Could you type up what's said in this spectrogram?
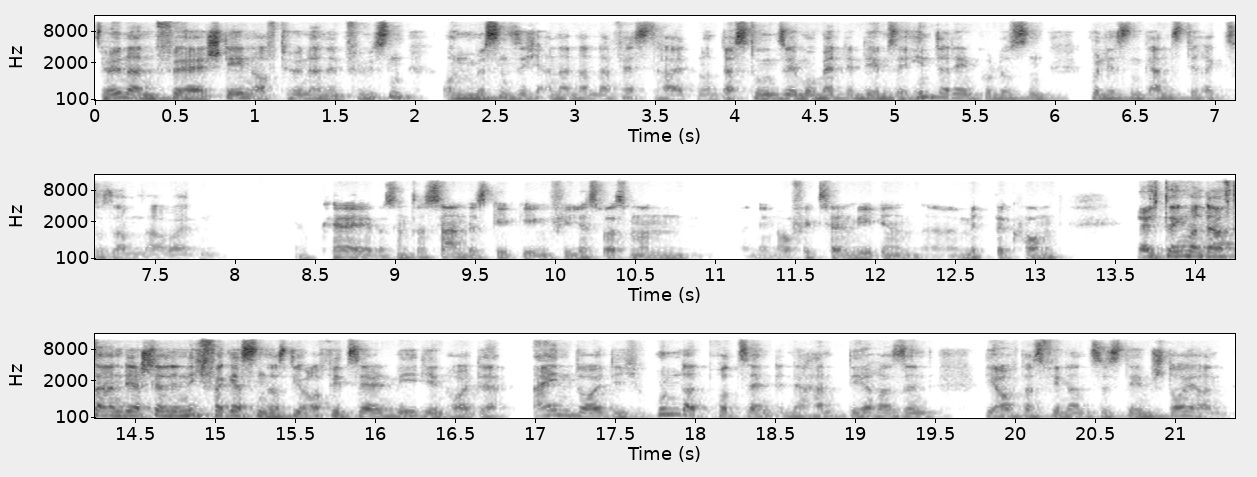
Tönern, für, stehen auf tönernen Füßen und müssen sich aneinander festhalten. Und das tun sie im Moment, indem sie hinter den Kulissen, Kulissen ganz direkt zusammenarbeiten. Okay, das ist interessant. Es geht gegen vieles, was man in den offiziellen Medien äh, mitbekommt. Ja, ich denke, man darf da an der Stelle nicht vergessen, dass die offiziellen Medien heute eindeutig 100 Prozent in der Hand derer sind, die auch das Finanzsystem steuern.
